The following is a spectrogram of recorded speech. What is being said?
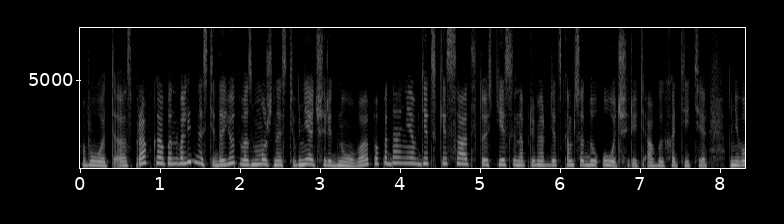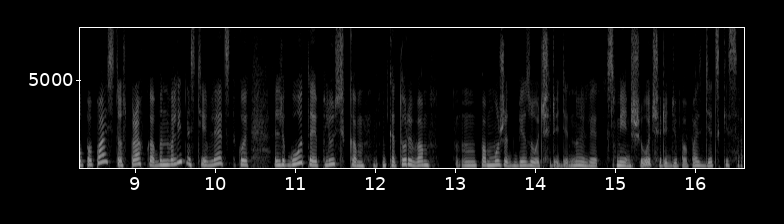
Вот. Э, справка об инвалидности дает возможность внеочередного попадания в детский сад. То есть, если, например, в детском саду очередь, а вы хотите в него попасть, то справка об инвалидности является такой льготой, плюсиком, который вам поможет без очереди, ну или с меньшей очередью попасть в детский сад.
